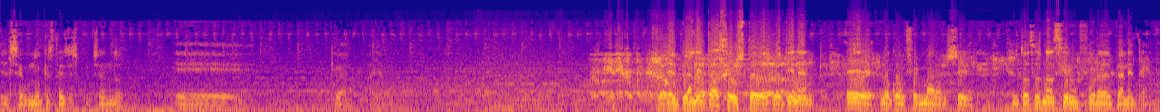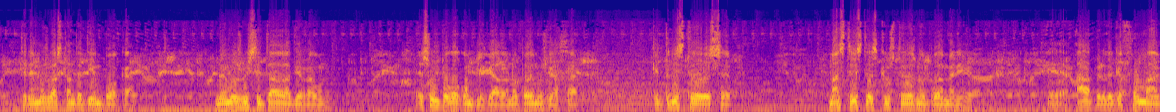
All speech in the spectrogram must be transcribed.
el segundo que estáis escuchando, que va, allá va. Del planeta hacia ustedes, ¿lo tienen? Eh, lo confirmaron, sí. Entonces nacieron fuera del planeta. Tenemos bastante tiempo acá. No hemos visitado la Tierra aún. Es un poco complicado, no podemos viajar. Qué triste debe ser. Más triste es que ustedes no puedan venir. Eh, ah, pero ¿de qué forma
